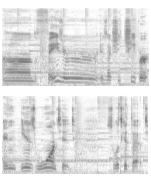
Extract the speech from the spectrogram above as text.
Uh, the phaser is actually cheaper and it is wanted. So let's get that.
